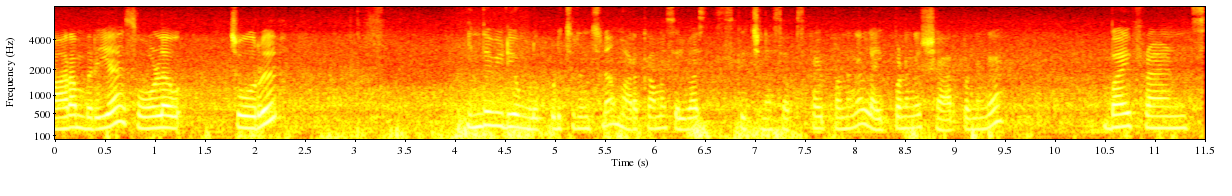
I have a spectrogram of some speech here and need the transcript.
பாரம்பரிய சோள சோறு. இந்த வீடியோ உங்களுக்கு பிடிச்சிருந்துச்சின்னா மறக்காமல் செல்வாஸ் கிச்சனை சப்ஸ்கிரைப் பண்ணுங்கள் லைக் பண்ணுங்கள் ஷேர் பண்ணுங்கள் பை ஃப்ரெண்ட்ஸ்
